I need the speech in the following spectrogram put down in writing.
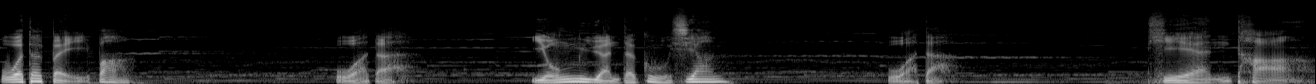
我的北方，我的。永远的故乡，我的天堂。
